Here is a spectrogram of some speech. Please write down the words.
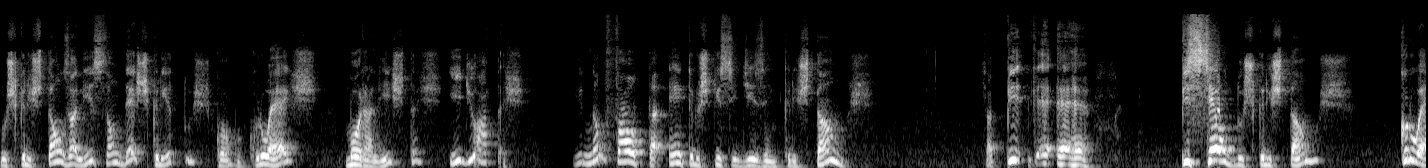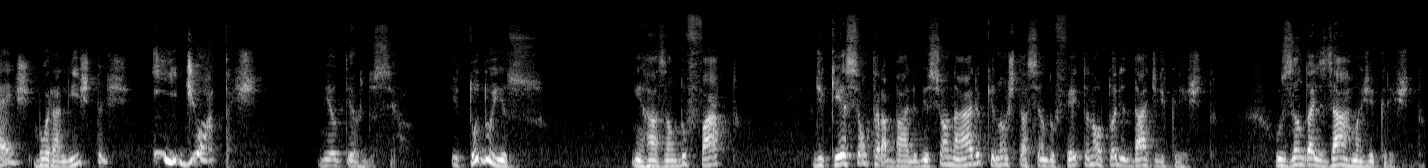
Os cristãos ali são descritos como cruéis, moralistas e idiotas. E não falta entre os que se dizem cristãos, sabe, é, é, pseudos cristãos, cruéis, moralistas e idiotas. Meu Deus do céu. E tudo isso em razão do fato de que esse é um trabalho missionário que não está sendo feito na autoridade de Cristo, usando as armas de Cristo.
